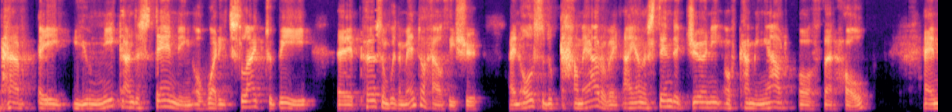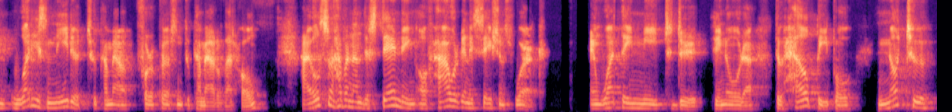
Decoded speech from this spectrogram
have a unique understanding of what it's like to be a person with a mental health issue and also to come out of it. I understand the journey of coming out of that hole and what is needed to come out for a person to come out of that hole. I also have an understanding of how organizations work and what they need to do in order to help people not to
